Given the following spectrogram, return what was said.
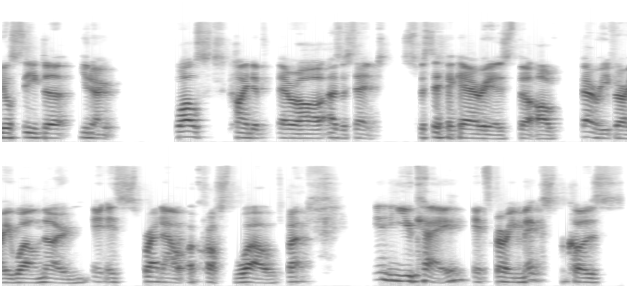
you'll see that you know whilst kind of there are as i said specific areas that are very very well known it is spread out across the world but in the uk it's very mixed because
